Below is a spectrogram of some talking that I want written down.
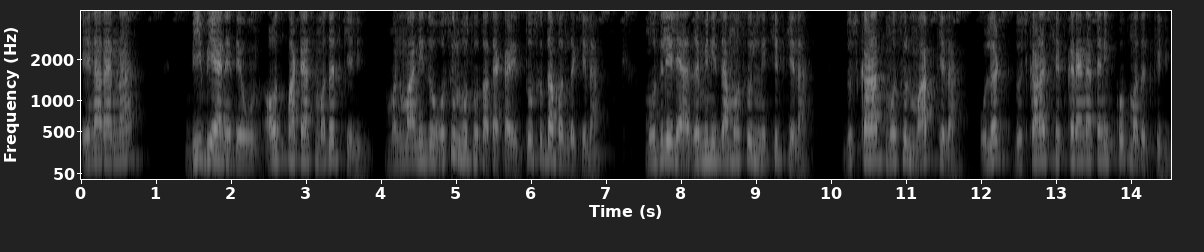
येणाऱ्यांना बी बियाणे देऊन औतफाट्यास मदत केली. मनमानी जो वसूल होत होता त्या काळी तो सुद्धा बंद केला. मोजलेल्या जमिनीचा महसूल निश्चित केला. दुष्काळात महसूल माफ केला. उलट दुष्काळात शेतकऱ्यांना त्यांनी खूप मदत केली.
